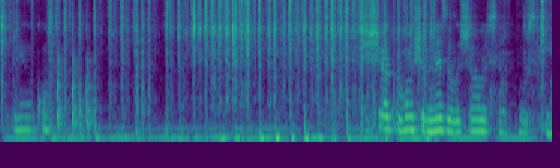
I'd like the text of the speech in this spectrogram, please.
спинку. Чищаю кругом, щоб не залишалося луски.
